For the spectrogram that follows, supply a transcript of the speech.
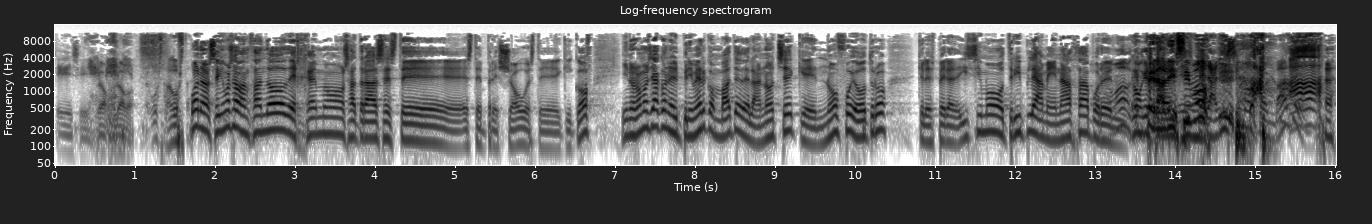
Sí, sí, luego, luego. Me gusta, me gusta. Bueno, seguimos avanzando, dejemos atrás este, este pre-show, este kickoff, y nos vamos ya con el primer combate de la noche, que no fue otro que el esperadísimo triple amenaza por el... ¿Cómo? ¿Cómo que ¿Esperadísimo? Esperadísimo combate.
